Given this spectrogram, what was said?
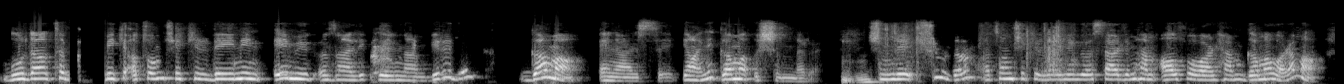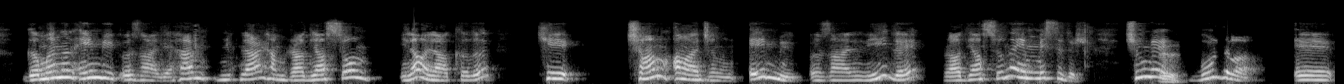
burada tabii ki atom çekirdeğinin en büyük özelliklerinden biri de gamma enerjisi yani gamma ışınları. Hı hı. Şimdi şurada atom çekirdeğini gösterdiğim hem alfa var hem gamma var ama gamma'nın en büyük özelliği hem nükleer hem radyasyon ile alakalı ki çam ağacının en büyük özelliği de radyasyonu emmesidir. Şimdi Evet. burada e,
